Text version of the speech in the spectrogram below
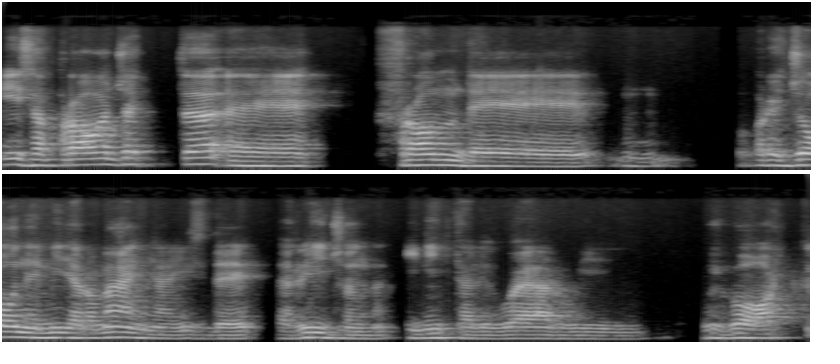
is a project uh, from the Regione Emilia-Romagna is the region in Italy where we, we work.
